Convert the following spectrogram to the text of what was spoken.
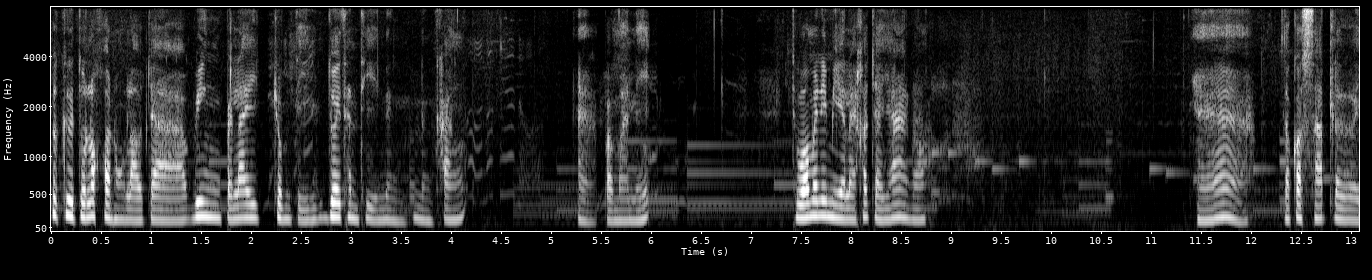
ก็คือตัวละครของเราจะวิ่งไปไล่โจมตีด้วยทันทีหนึ่งหนึ่งครั้งอ่าประมาณนี้ ถือว่าไม่ได้มีอะไรเข้าใจยากเนาะอ่าแล้วก็ซัดเลย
